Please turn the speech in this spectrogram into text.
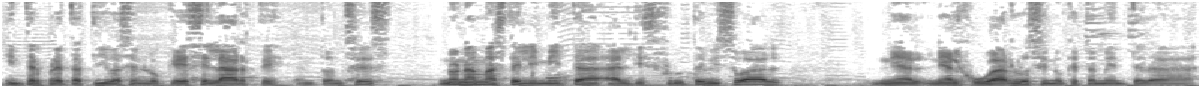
interpretativas en lo que es el arte, entonces no nada más te limita al disfrute visual, ni al, ni al jugarlo, sino que también te da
